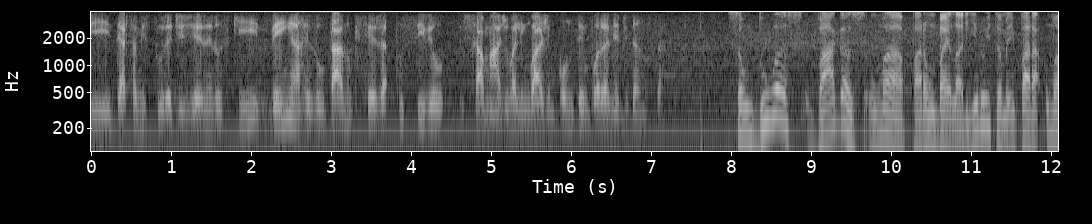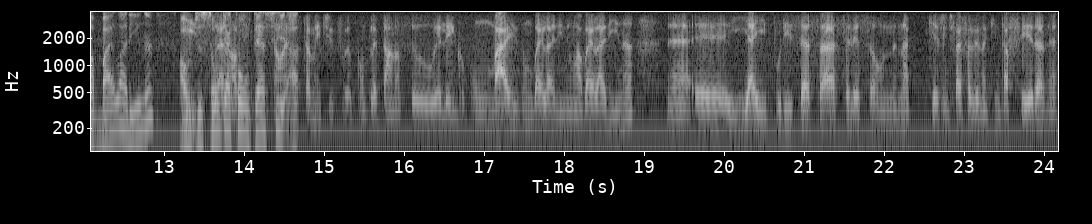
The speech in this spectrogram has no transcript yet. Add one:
de, dessa mistura de gêneros que venha a resultar no que seja possível chamar de uma linguagem contemporânea de dança. São duas vagas, uma para um bailarino e também para uma bailarina. A audição Isso, que é, acontece. É justamente completar nosso elenco com mais um bailarino e uma bailarina, né? É, e aí por isso essa seleção na, que a gente vai fazer na quinta-feira, né?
